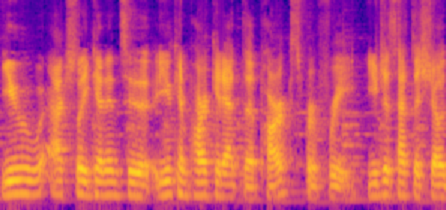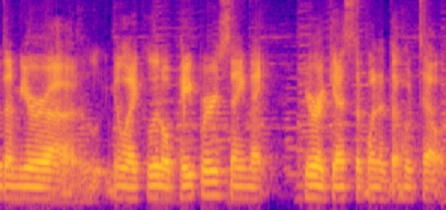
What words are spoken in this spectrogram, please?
you actually get into you can park it at the parks for free. You just have to show them your uh, like little paper saying that you're a guest of one of the hotels.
